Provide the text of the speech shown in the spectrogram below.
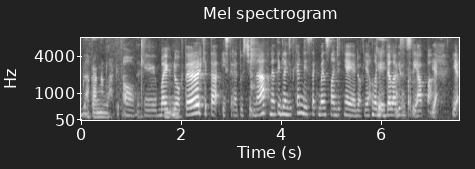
belakangan lah kita. Oke, okay. baik hmm. dokter, kita istirahat dulu jenak. Nanti dilanjutkan di segmen selanjutnya ya dok ya. Lebih okay, detail lagi makasih. seperti apa. Ya. ya,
